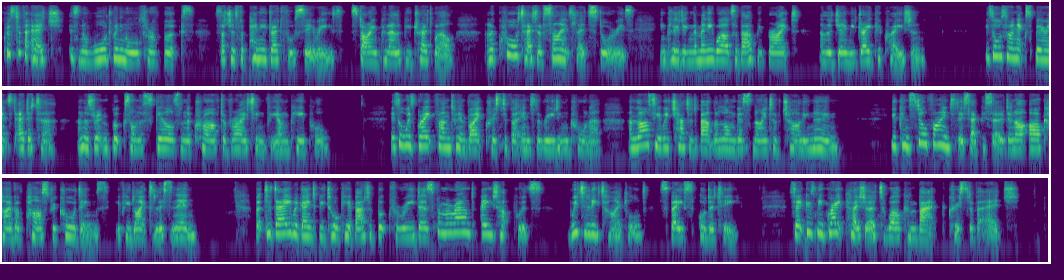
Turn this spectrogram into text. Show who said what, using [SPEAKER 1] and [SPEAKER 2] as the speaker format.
[SPEAKER 1] Christopher Edge is an award winning author of books such as the Penny Dreadful series, starring Penelope Tredwell, and a quartet of science led stories, including The Many Worlds of Albie Bright and The Jamie Drake Equation. He's also an experienced editor and has written books on the skills and the craft of writing for young people. It's always great fun to invite Christopher into the reading corner, and last year we chatted about The Longest Night of Charlie Noon. You can still find this episode in our archive of past recordings if you'd like to listen in. But today we're going to be talking about a book for readers from around eight upwards, wittily titled Space Oddity. So it gives me great pleasure to welcome back Christopher Edge.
